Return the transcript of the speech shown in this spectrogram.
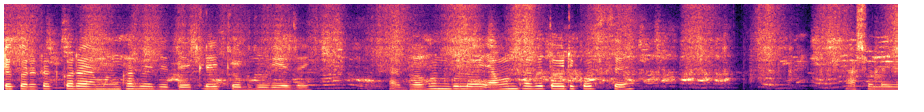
ডেকোরেটেড করা এমনভাবে যে দেখলেই চোখ জুড়িয়ে যায়। আর ভবনগুলো এমনভাবে তৈরি করছে, আসলেই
